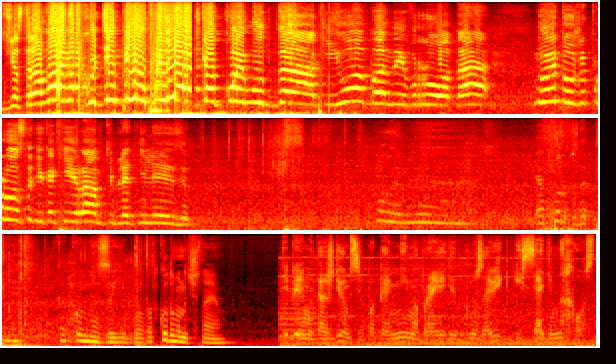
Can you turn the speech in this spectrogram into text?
сейчас трамвай нахуй, дебил, блядь, какой мудак, ебаный в рот, а! Ну это уже просто никакие рамки, блядь, не лезет. Ой, блядь. Откуда, блядь, как он меня заебал? Откуда мы начинаем? Теперь мы дождемся, пока мимо проедет грузовик и сядем на хвост.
